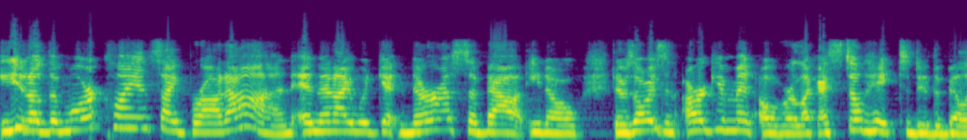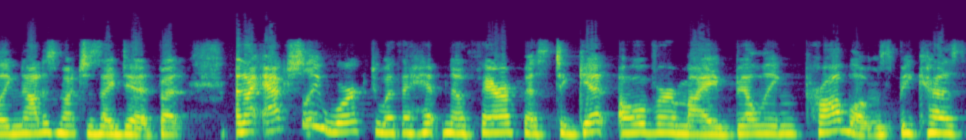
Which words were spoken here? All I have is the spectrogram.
you know, the more clients I brought on, and then I would get nervous about, you know, there's always an argument over, like, I still hate to do the billing, not as much as I did, but, and I actually worked with a hypnotherapist to get over my billing problems because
